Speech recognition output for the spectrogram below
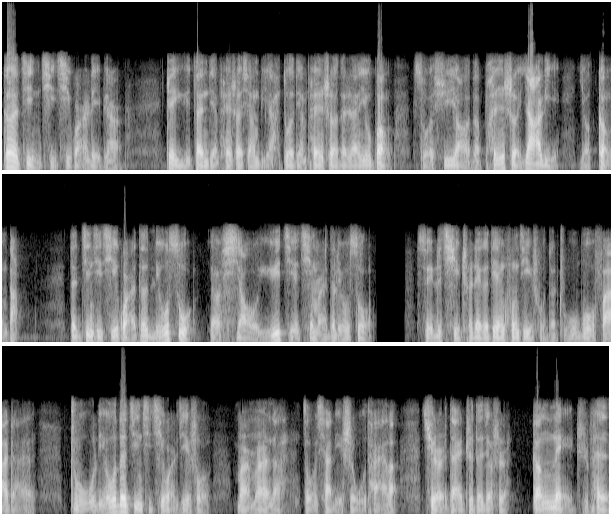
个进气气管里边，这与单点喷射相比啊，多点喷射的燃油泵所需要的喷射压力要更大，但进气气管的流速要小于节气门的流速。随着汽车这个电控技术的逐步发展，主流的进气气管技术慢慢的走下历史舞台了，取而代之的就是缸内直喷。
